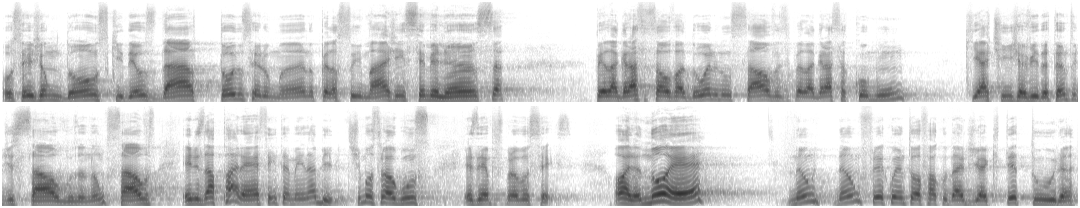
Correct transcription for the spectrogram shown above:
ou sejam dons que Deus dá a todo ser humano pela sua imagem e semelhança, pela graça salvadora nos salvos e pela graça comum que atinge a vida tanto de salvos ou não salvos, eles aparecem também na Bíblia. Deixa eu mostrar alguns exemplos para vocês. Olha, Noé não, não frequentou a faculdade de arquitetura,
